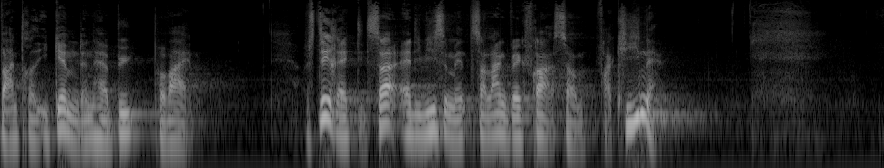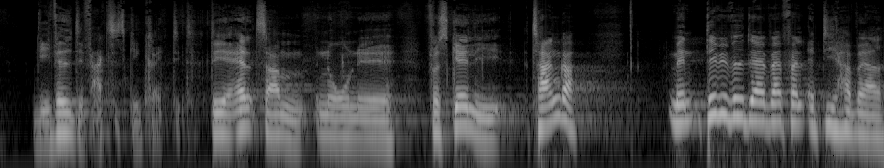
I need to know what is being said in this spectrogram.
vandrede igennem den her by på vejen. Hvis det er rigtigt, så er de vise mænd så langt væk fra som fra Kina. Vi ved det faktisk ikke rigtigt. Det er alt sammen nogle øh, forskellige tanker. Men det vi ved, det er i hvert fald, at de har været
